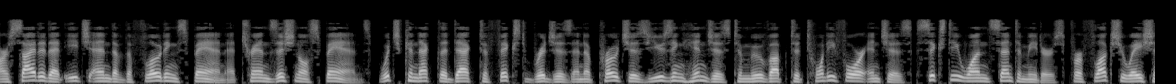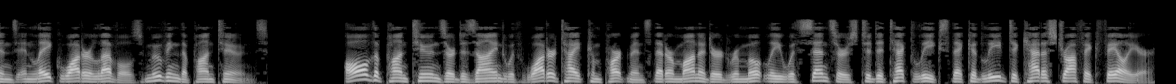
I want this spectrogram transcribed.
are sited at each end of the floating span at transitional spans, which connect the deck to fixed bridges and approaches using hinges to move up to 24 inches 61 centimeters for fluctuations in lake water levels moving the pontoons. All the pontoons are designed with watertight compartments that are monitored remotely with sensors to detect leaks that could lead to catastrophic failure.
